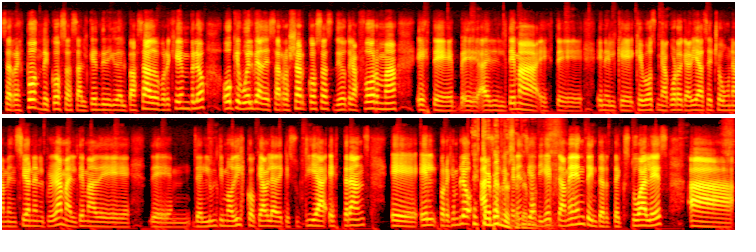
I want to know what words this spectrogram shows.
se responde cosas al Kendrick del pasado, por ejemplo, o que vuelve a desarrollar cosas de otra forma. Este, eh, el tema este, en el que, que, vos me acuerdo que habías hecho una mención en el programa, el tema de, del último disco que habla de que su tía es trans, eh, él, por ejemplo, hace referencias directamente intertextuales a,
